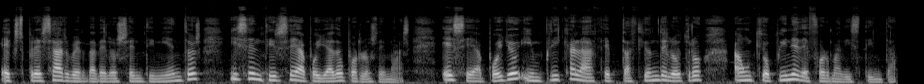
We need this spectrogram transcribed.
expresar verdaderos sentimientos y sentirse apoyado por los demás. Ese apoyo implica la aceptación del otro aunque opine de forma distinta.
